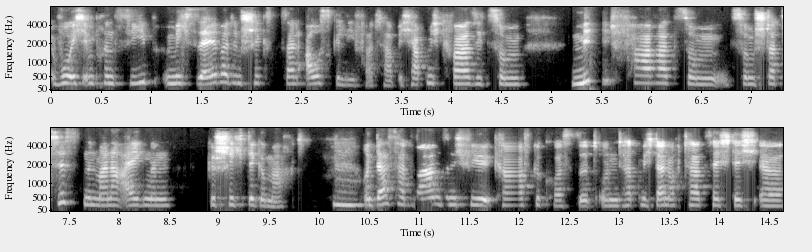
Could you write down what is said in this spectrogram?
wo ich im Prinzip mich selber dem Schicksal ausgeliefert habe. Ich habe mich quasi zum Mitfahrer, zum, zum Statisten in meiner eigenen Geschichte gemacht. Mhm. Und das hat wahnsinnig viel Kraft gekostet und hat mich dann auch tatsächlich äh,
